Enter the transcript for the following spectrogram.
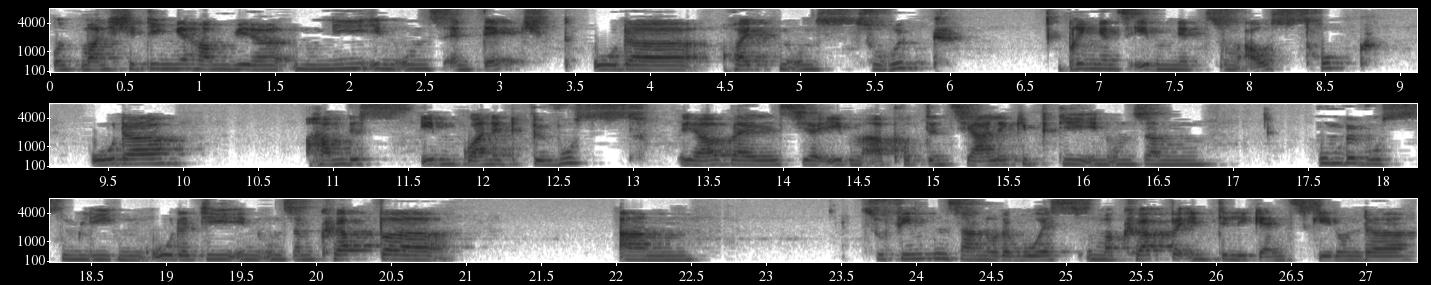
und manche Dinge haben wir noch nie in uns entdeckt oder halten uns zurück, bringen es eben nicht zum Ausdruck oder haben das eben gar nicht bewusst, ja, weil es ja eben auch Potenziale gibt, die in unserem Unbewussten liegen oder die in unserem Körper ähm, zu finden sind oder wo es um eine Körperintelligenz geht und eine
